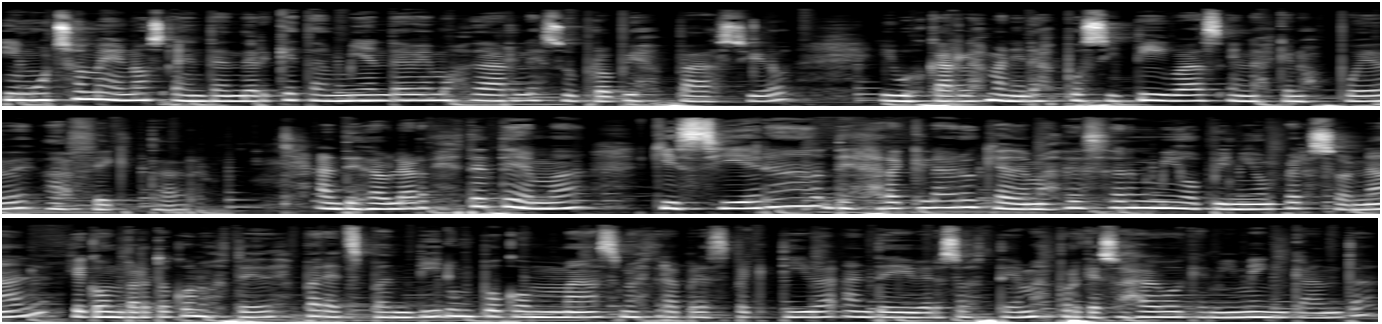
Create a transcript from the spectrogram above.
y mucho menos a entender que también debemos darle su propio espacio y buscar las maneras positivas en las que nos puede afectar. Antes de hablar de este tema, quisiera dejar claro que además de ser mi opinión personal, que comparto con ustedes para expandir un poco más nuestra perspectiva ante diversos temas, porque eso es algo que a mí me encanta,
